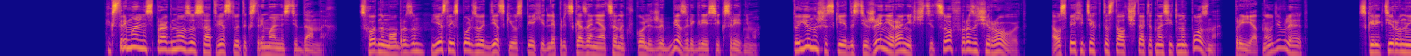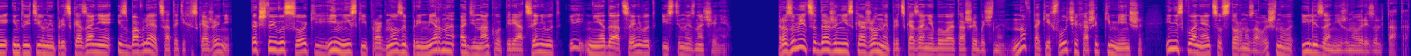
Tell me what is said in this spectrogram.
Экстремальность прогноза соответствует экстремальности данных. Сходным образом, если использовать детские успехи для предсказания оценок в колледже без регрессии к среднему, то юношеские достижения ранних чтецов разочаровывают, а успехи тех, кто стал читать относительно поздно, приятно удивляют. Скорректированные интуитивные предсказания избавляются от этих искажений, так что и высокие, и низкие прогнозы примерно одинаково переоценивают и недооценивают истинное значение. Разумеется, даже неискаженные предсказания бывают ошибочны, но в таких случаях ошибки меньше и не склоняются в сторону завышенного или заниженного результата.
